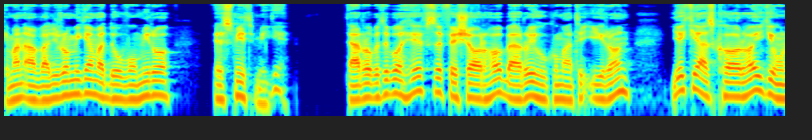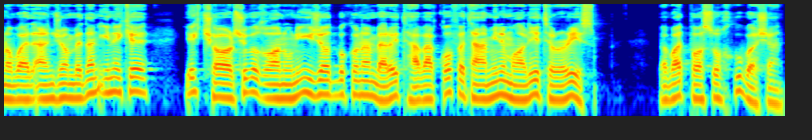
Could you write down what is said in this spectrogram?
که من اولی رو میگم و دومی رو اسمیت میگه. در رابطه با حفظ فشارها بر روی حکومت ایران یکی از کارهایی که اونا باید انجام بدن اینه که یک چارچوب قانونی ایجاد بکنن برای توقف تأمین مالی تروریسم و باید پاسخگو باشن.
